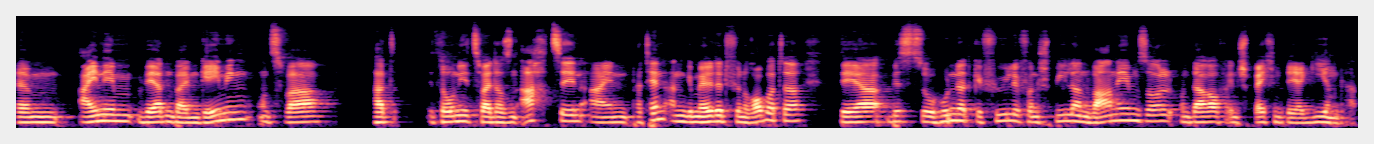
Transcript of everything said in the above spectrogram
ähm, einnehmen werden beim Gaming. Und zwar hat Sony 2018 ein Patent angemeldet für einen Roboter, der bis zu 100 Gefühle von Spielern wahrnehmen soll und darauf entsprechend reagieren kann.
